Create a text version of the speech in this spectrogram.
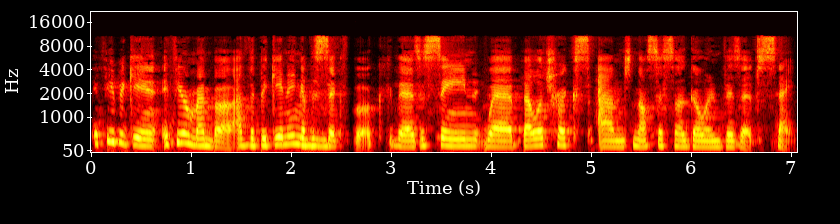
if you begin, if you remember, at the beginning of the Mhm. sixth book, there's a scene where Bellatrix and Narcissa go and visit Snape.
